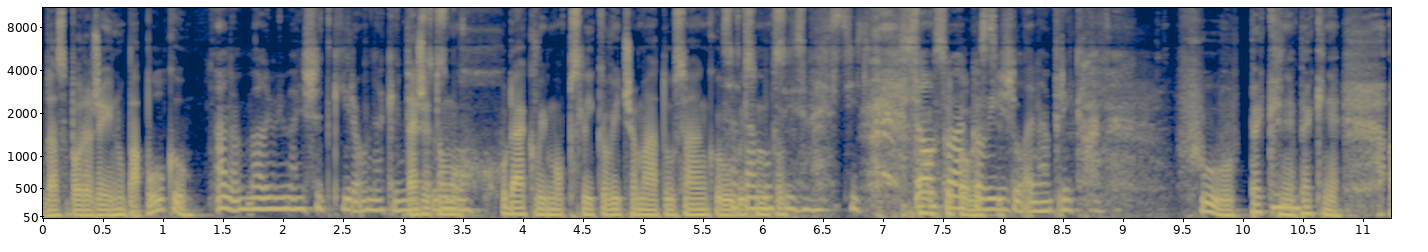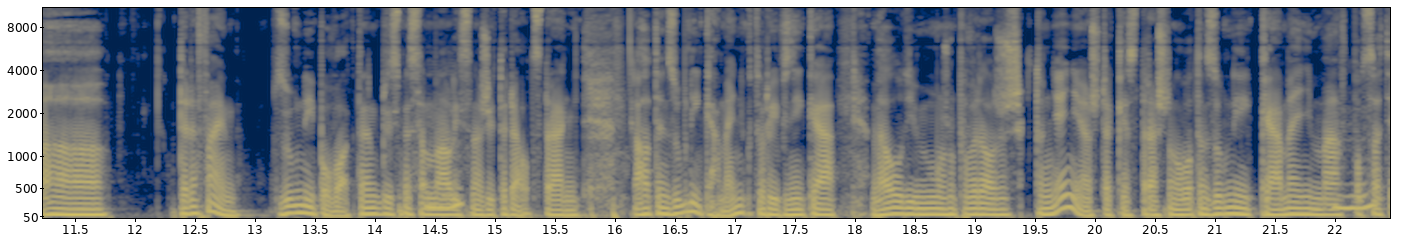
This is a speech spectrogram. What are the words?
dá sa povedať, že inú papulku? Áno, mali by mať všetky rovnaké Takže tomu chudákovi Mopslíkovi, čo má tú sánku, sa by tam musí to... zmestiť. Toľko ako vyžle napríklad. Fú, pekne, mm. pekne. Uh, teda fajn, zubný povlak, ten by sme sa mali mhm. snažiť teda odstrániť. Ale ten zubný kameň, ktorý vzniká, veľa ľudí by možno povedal, že to nie je až také strašné, lebo ten zubný kameň má v mhm. podstate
